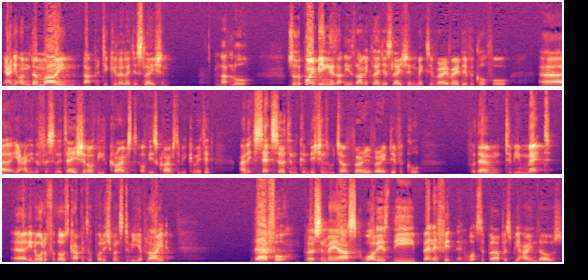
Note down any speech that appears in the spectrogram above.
and yani, undermine that particular legislation that law. So the point being is that the Islamic legislation makes it very, very difficult for uh, the facilitation of these crimes of these crimes to be committed, and it sets certain conditions which are very, very difficult for them to be met uh, in order for those capital punishments to be applied. Therefore, person may ask, what is the benefit then? What's the purpose behind those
